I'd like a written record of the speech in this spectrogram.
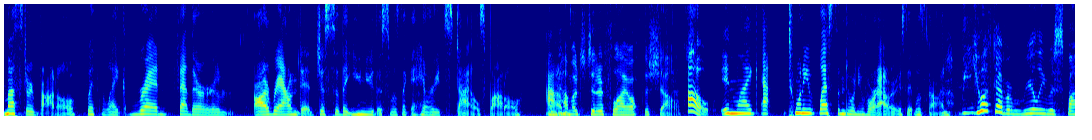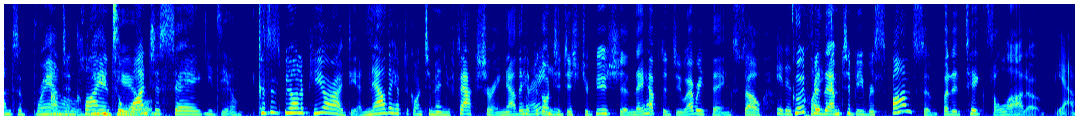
mustard bottle with like red feather around it just so that you knew this was like a Harry Styles bottle. Um, how much did it fly off the shelf? Oh, in like 20 less than 24 hours it was gone. But you have to have a really responsive brand Oh, and client to want to say You do. because it's beyond a PR idea. Now they have to go into manufacturing. Now they have to go into distribution. They have to do everything. So It is good for them to be responsive, but it takes a lot of. Yeah.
